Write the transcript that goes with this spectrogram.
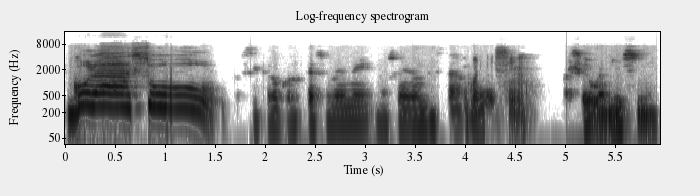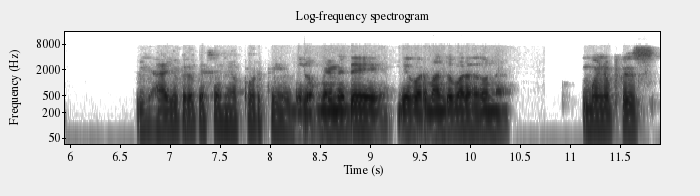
¡Golazo! Si que no conozco ese meme, no sé dónde está. Buenísimo. Sí, buenísimo. Ya, yo creo que ese es mi aporte de los memes de Diego Armando Maradona. Bueno, pues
